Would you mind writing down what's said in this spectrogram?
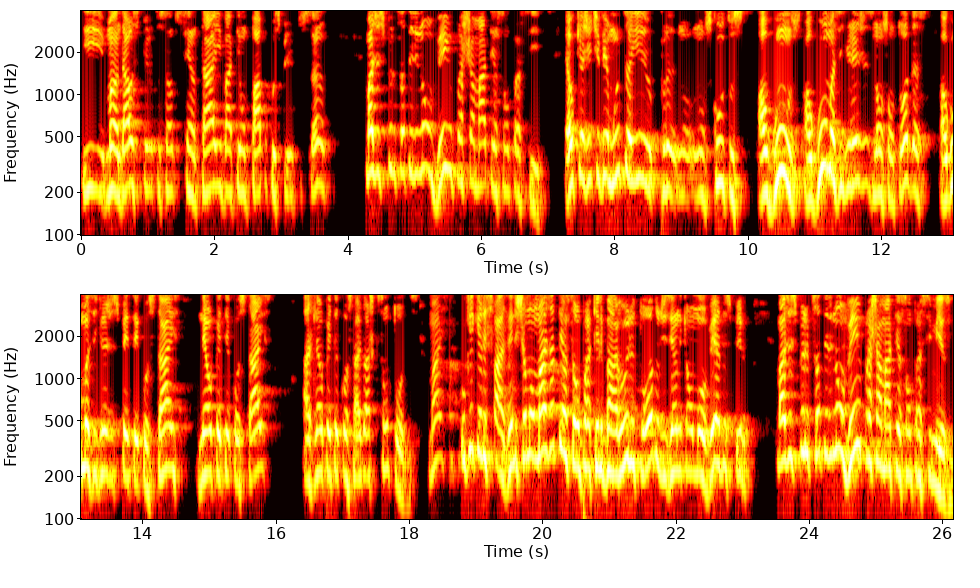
e mandar o Espírito Santo sentar e bater um papo com o Espírito Santo. Mas o Espírito Santo ele não veio para chamar atenção para si. É o que a gente vê muito aí nos cultos. Alguns, algumas igrejas, não são todas, algumas igrejas pentecostais, neopentecostais, as neopentecostais eu acho que são todas. Mas o que, que eles fazem? Eles chamam mais atenção para aquele barulho todo, dizendo que é um mover do Espírito. Mas o Espírito Santo ele não veio para chamar atenção para si mesmo.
